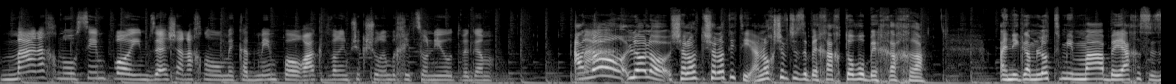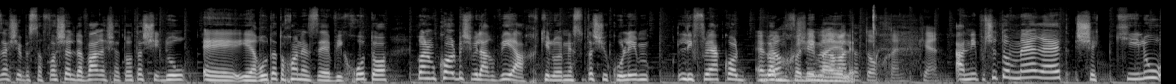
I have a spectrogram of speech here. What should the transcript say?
מה אנחנו עושים פה עם זה שאנחנו מקדמים פה רק דברים שקשורים בחיצוניות וגם... אני לא, לא, לא, שלא שלא תטעי, אני לא חושבת שזה בהכרח טוב או בהכרח רע. אני גם לא תמימה ביחס לזה שבסופו של דבר רשתות השידור אה, יראו את התוכן הזה ויקחו אותו, קודם כל בשביל להרוויח. כאילו, הם יעשו את השיקולים לפני הכל הם לא חושבים במובנים האלה. ברמת התוכן, כן. אני פשוט אומרת שכאילו,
